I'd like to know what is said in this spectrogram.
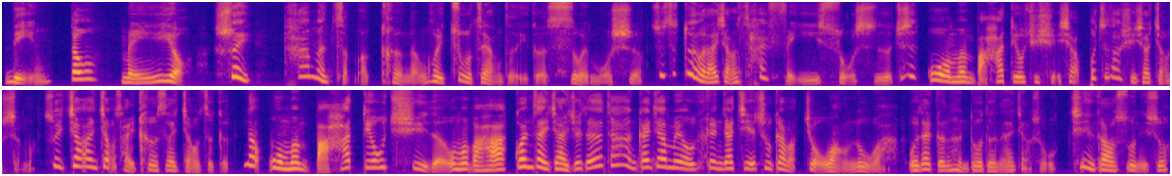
零都没有，所以他们怎么可能会做这样的一个思维模式？所以这对我来讲太匪夷所思了。就是我们把他丢去学校，不知道学校教什么，所以教案教材课是在教这个。那我们把他丢去的，我们把他关在家里，觉得他很干净，没有跟人家接触，干嘛？就网络啊！我在跟很多的人来讲说，我请你告诉你说。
